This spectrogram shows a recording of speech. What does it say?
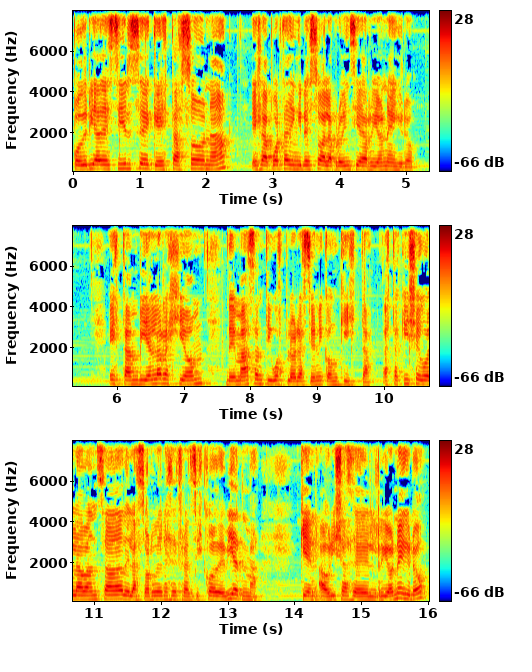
Podría decirse que esta zona es la puerta de ingreso a la provincia de Río Negro. Es también la región de más antigua exploración y conquista. Hasta aquí llegó la avanzada de las órdenes de Francisco de Viedma, quien a orillas del río Negro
